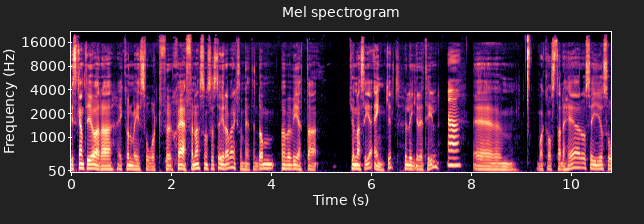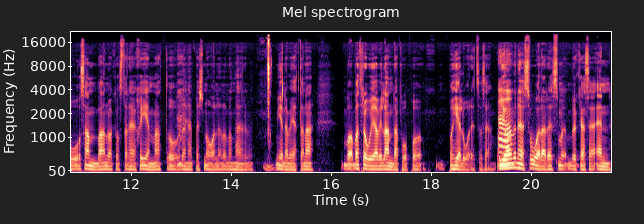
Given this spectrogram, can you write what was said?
vi ska inte göra ekonomi svårt för cheferna som ska styra verksamheten. De behöver veta, kunna se enkelt hur ligger det till. Ja, Eh, vad kostar det här och si och så och samband, vad kostar det här schemat och den här personalen och de här medarbetarna. Vad, vad tror jag vi landar på på, på helåret så att säga. Och Ja. gör vi det här svårare som jag brukar säga än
